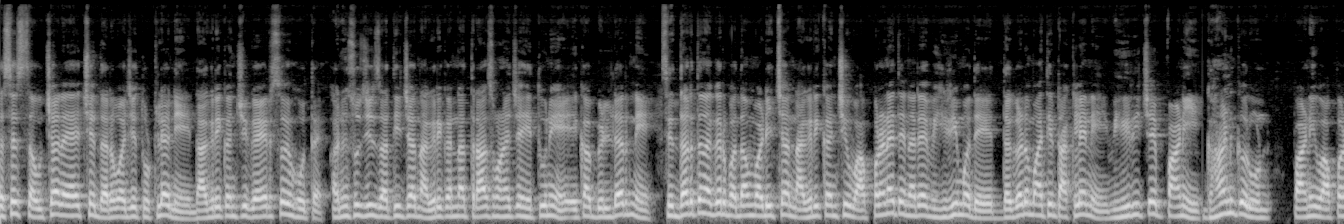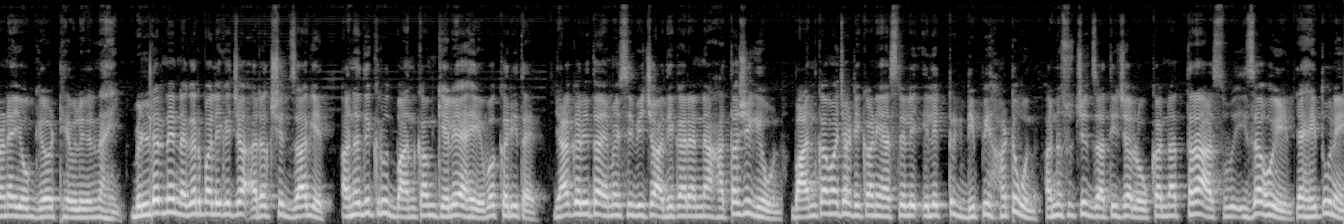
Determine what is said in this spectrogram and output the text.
तसेच शौचालयाचे दरवाजे तुटल्याने नागरिकांची गैरसोय होत आहे. अनुसूचित जातीच्या नागरिकांना त्रास होण्याच्या हेतूने एका बिल्डरने सिद्धार्थनगर बदामवाडीच्या नागरिकांची वापरण्यात येणाऱ्या विहिरीमध्ये दगड माती टाकल्याने विहिरीचे पाणी घाण करून पाणी वापरण्यायोग्य ठेवलेले नाही. बिल्डरने नगरपालिकेच्या आरक्षित जागेत अनधिकृत बांधकाम केले आहे व करीत आहेत. याकरिता एमएससीबीच्या अधिकाऱ्यांना हाताशी घेऊन बांधकामाच्या ठिकाणी असलेली इलेक्ट्रिक डीपी हटवून अनुसूचित जातीच्या लोकांना त्रास व इजा होईल या हेतूने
